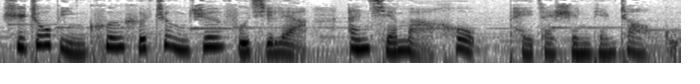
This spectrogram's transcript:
是周炳坤和郑娟夫妻俩鞍前马后陪在身边照顾。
